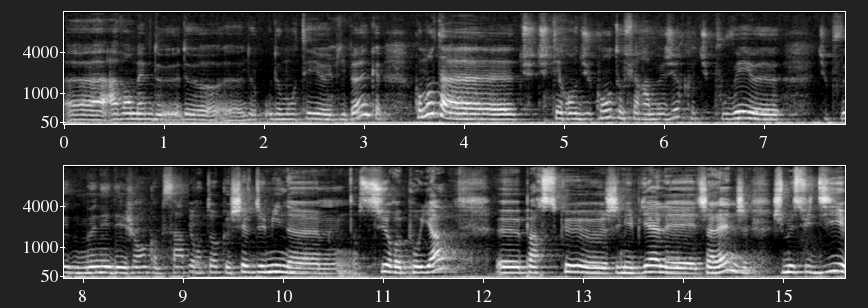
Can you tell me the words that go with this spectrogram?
avant même de, de, monter Bibunk. Comment tu t'es rendu compte au fur et à mesure que tu pouvais tu pouvais mener des gens comme ça? En tant que chef de mine euh, sur Poya, euh, parce que euh, j'aimais bien les challenges, je me suis dit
